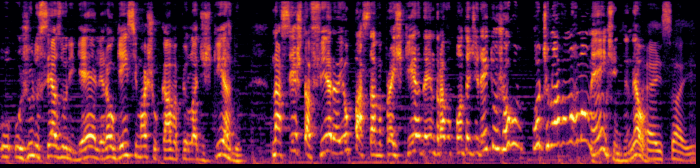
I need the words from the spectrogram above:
o, o Júlio César Urigeller, alguém se machucava pelo lado esquerdo, na sexta-feira eu passava para a esquerda, entrava ponta direita e o jogo continuava normalmente, entendeu? É isso aí.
